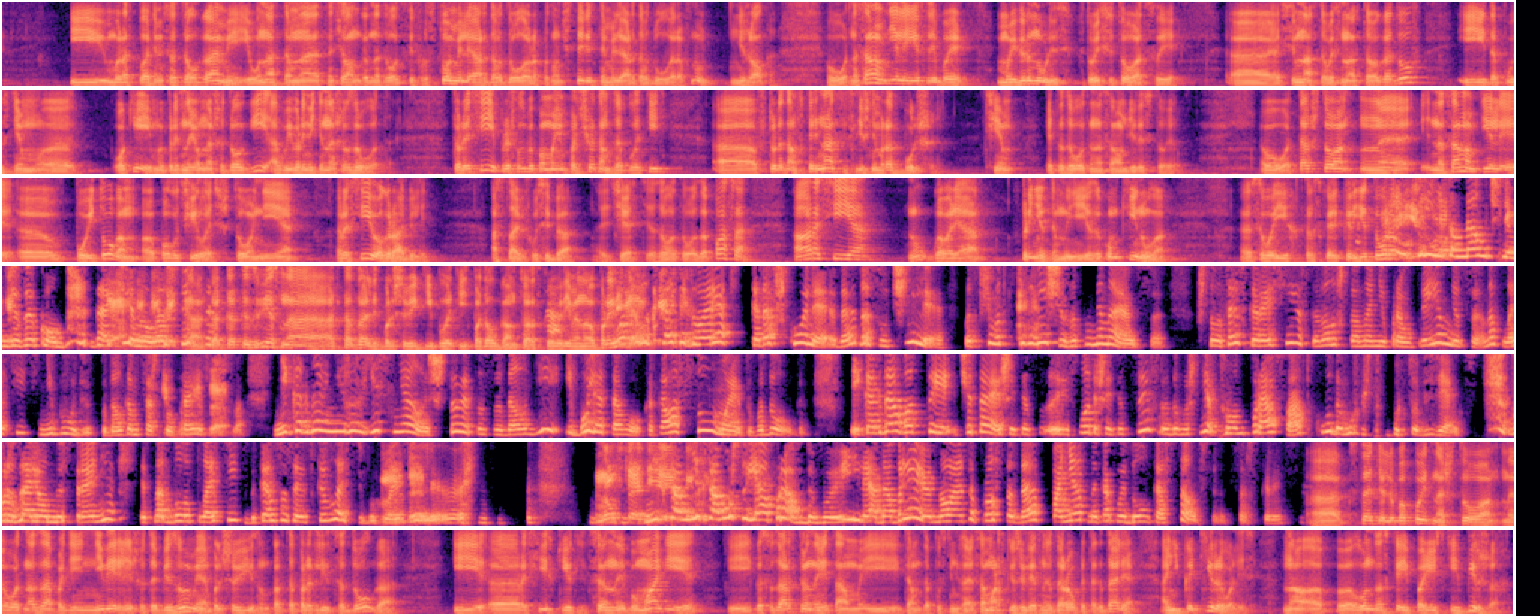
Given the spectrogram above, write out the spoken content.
и мы расплатимся с долгами, и у нас там сначала он называл цифру 100 миллиардов долларов, потом 400 миллиардов долларов, ну, не жалко. Вот. На самом деле, если бы мы вернулись к той ситуации 17-18 э, годов, и, допустим, э, окей, мы признаем наши долги, а вы верните наше золото, то России пришлось бы, по моим подсчетам, заплатить э, что-то там в 13 с лишним раз больше, чем это золото на самом деле стоило. Вот. Так что на самом деле э, по итогам получилось, что не Россию ограбили, оставив у себя часть золотого запаса, а Россия, ну, говоря принятым ныне языком, кинула своих, так сказать, кредиторов. Принятым научным языком, да, кинула. Да, как, как известно, отказались большевики платить по долгам царского временного правительства. Вот, кстати говоря, когда в школе да, нас учили, вот почему-то какие-то вещи запоминаются – что советская Россия сказала, что она не правоприемница, она платить не будет по долгам царского правительства. Никогда не разъяснялось, что это за долги, и более того, какова сумма этого долга. И когда вот ты читаешь эти, смотришь эти цифры, думаешь, нет, ну он прав, а откуда можно было взять? В разоренной стране это надо было платить, до конца советской власти бы платили. Ну, кстати... Не к, тому, не к тому, что я оправдываю или одобряю, но это просто, да, понятно, какой долг остался от царской России. А, кстати, любопытно, что э, вот на Западе не верили, что это безумие, большевизм как-то продлится долго, и э, российские эти ценные бумаги, и государственные, там, и, там, допустим, не знаю, Самарских железных дорог и так далее, они котировались на э, лондонской и парижских биржах,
